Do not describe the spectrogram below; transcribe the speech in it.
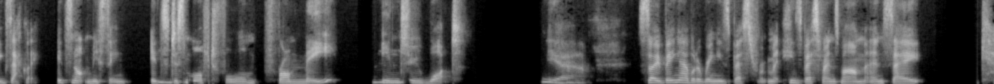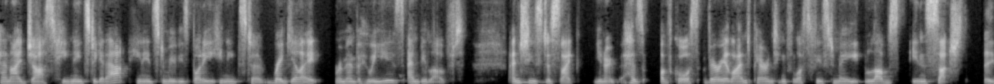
Exactly. It's not missing. It's mm. just morphed form from me mm. into what? Yeah. So being able to ring his best his best friend's mum and say, can I just, he needs to get out, he needs to move his body, he needs to regulate, remember who he is, and be loved. And she's mm. just like, you know, has, of course, very aligned parenting philosophies to me, loves in such a,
